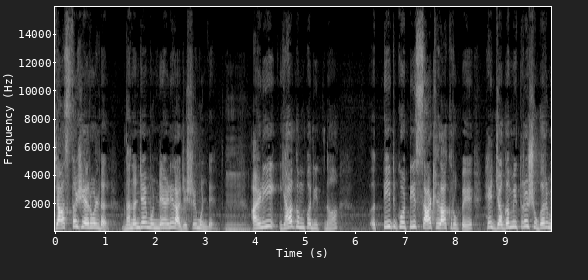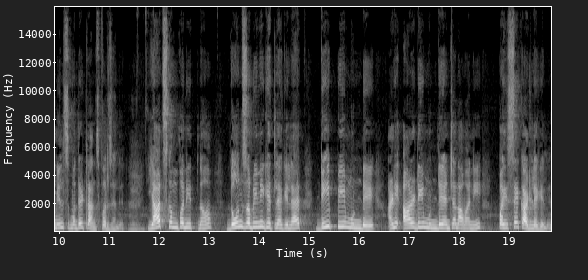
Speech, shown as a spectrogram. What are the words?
जास्त शेअर धनंजय मुंडे आणि राजश्री मुंडे आहेत. आणि ह्या कंपनीतनं तीन कोटी साठ लाख रुपये हे जगमित्र शुगर मिल्समध्ये ट्रान्सफर झालेत. याच कंपनीतनं दोन जमिनी घेतल्या गेल्या आहेत. डी पी मुंडे आणि आर डी मुंडे यांच्या नावानी पैसे काढले गेलेत.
